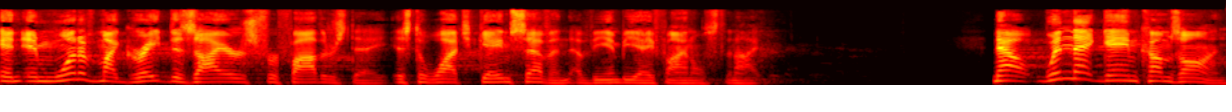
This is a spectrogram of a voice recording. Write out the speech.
And, and one of my great desires for Father's Day is to watch game seven of the NBA Finals tonight. Now, when that game comes on,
